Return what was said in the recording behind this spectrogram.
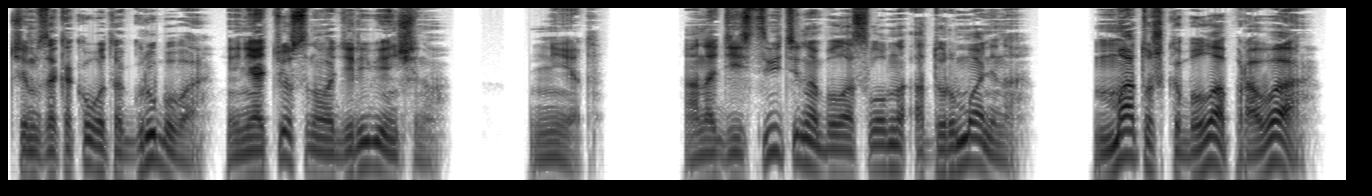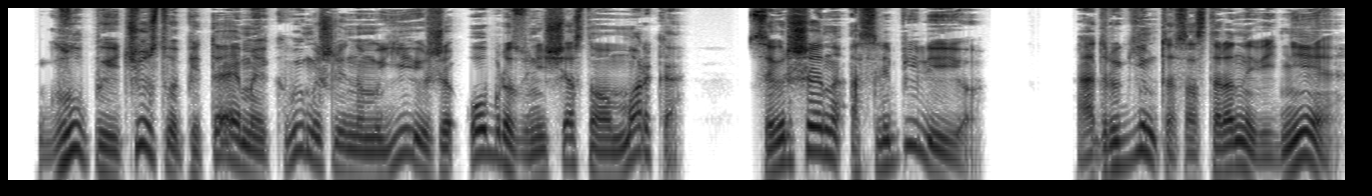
чем за какого-то грубого и неотесанного деревенщину. Нет. Она действительно была словно одурманена. Матушка была права. Глупые чувства, питаемые к вымышленному ею же образу несчастного Марка, совершенно ослепили ее. А другим-то со стороны виднее.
